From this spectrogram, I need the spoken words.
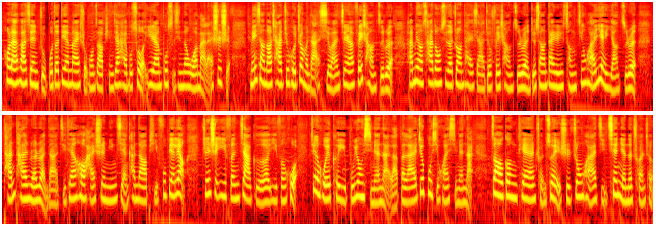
后来发现主播的店卖手工皂评价还不错，依然不死心的我买来试试，没想到差距会这么大，洗完竟然非常滋润，还没有擦东西的状态下就非常滋润，就像带着一层精华液一样滋润，弹弹软软的，几天后还是明显看到皮肤变亮，真是一分价格一分货，这回可以不用洗面奶了，本来就不喜欢洗面奶。皂更天然纯粹，是中华几千年的传承。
